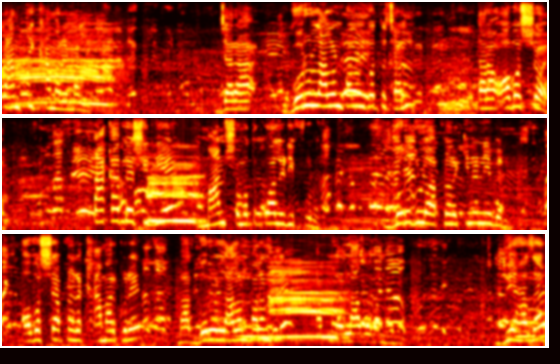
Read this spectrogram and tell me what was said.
প্রান্তিক খামারের মালিক। যারা গরু লালন পালন করতে চান, তারা অবশ্যই টাকা বেশি দিয়ে মানসম্মত কোয়ালিটি ফুল গরুগুলো আপনারা কিনে নেবেন। অবশ্যই আপনারা খামার করে বা গরু লালন পালন করে আপনারা লাভবান হবেন। দুই হাজার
